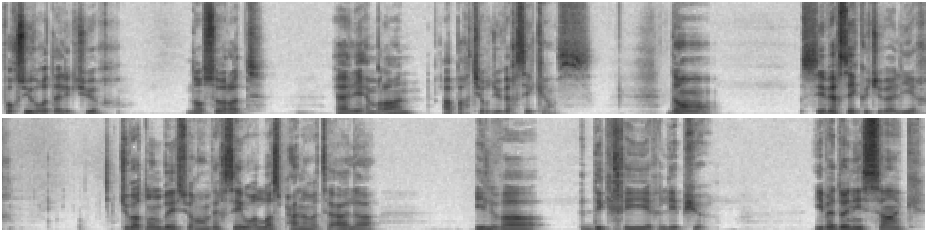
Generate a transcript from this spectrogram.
poursuivre ta lecture dans Surat Al Imran à partir du verset 15. Dans ces versets que tu vas lire, tu vas tomber sur un verset où Allah subhanahu wa ta'ala, il va décrire les pieux. Il va donner cinq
